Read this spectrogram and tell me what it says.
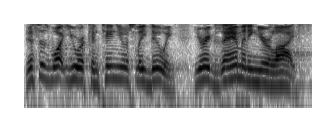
This is what you are continuously doing. You're examining your life.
